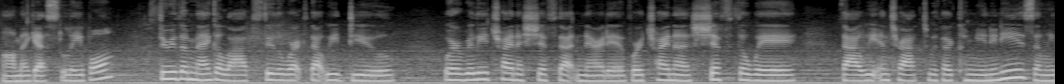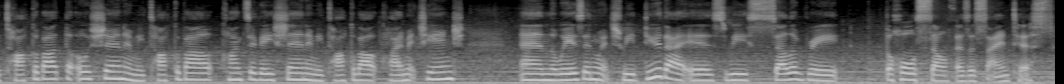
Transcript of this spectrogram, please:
um, I guess, label. Through the mega labs, through the work that we do, we're really trying to shift that narrative. We're trying to shift the way that we interact with our communities and we talk about the ocean and we talk about conservation and we talk about climate change and the ways in which we do that is we celebrate the whole self as a scientist.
